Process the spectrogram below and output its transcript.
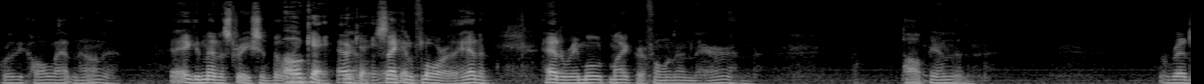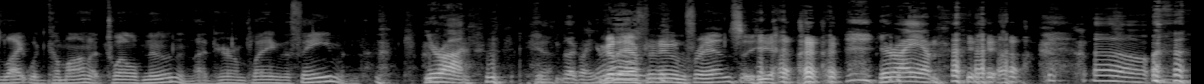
What do they call that now? The Ag Administration building. Okay. Yeah, Okay. second floor. They had a had a remote microphone in there, and pop in, and a red light would come on at twelve noon, and I'd hear them playing the theme. And You're on. Yeah. Going, "You're good on." afternoon, friends. yeah. Here I am. yeah. Oh.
